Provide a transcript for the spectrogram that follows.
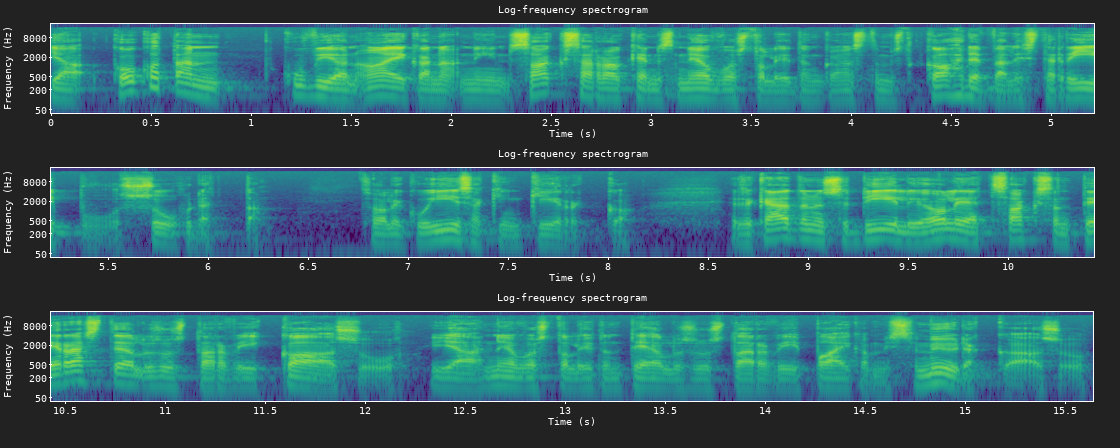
Ja koko tämän kuvion aikana niin Saksa rakensi Neuvostoliiton kanssa tämmöistä kahdenvälistä riippuvuussuhdetta. Se oli kuin Iisakin kirkko. Ja se käytännössä diili oli, että Saksan terästeollisuus tarvii kaasua ja Neuvostoliiton teollisuus tarvii paikan, missä myydä kaasua.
